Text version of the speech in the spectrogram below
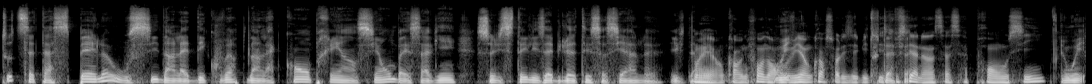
tout cet aspect-là aussi dans la découverte, dans la compréhension, ben ça vient solliciter les habiletés sociales, euh, évidemment. Oui, encore une fois, on en revient encore sur les habiletés sociales. Hein, ça s'apprend aussi. Oui.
